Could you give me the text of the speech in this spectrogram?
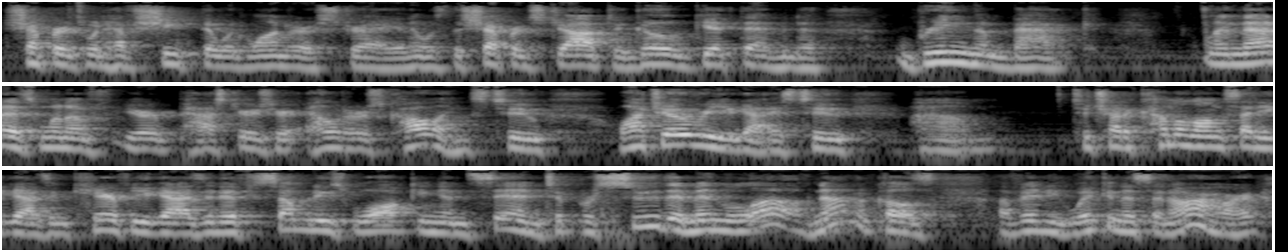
shepherds would have sheep that would wander astray, and it was the shepherd's job to go get them and to bring them back. And that is one of your pastors, your elders' callings to watch over you guys, to um, to try to come alongside you guys and care for you guys. And if somebody's walking in sin, to pursue them in love, not because of any wickedness in our heart,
